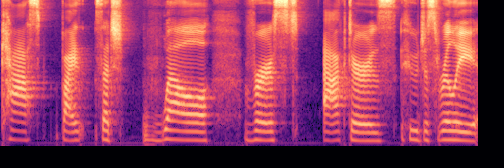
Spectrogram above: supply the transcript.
cast by such well versed actors who just really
